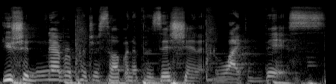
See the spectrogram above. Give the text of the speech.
You should never put yourself in a position like this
